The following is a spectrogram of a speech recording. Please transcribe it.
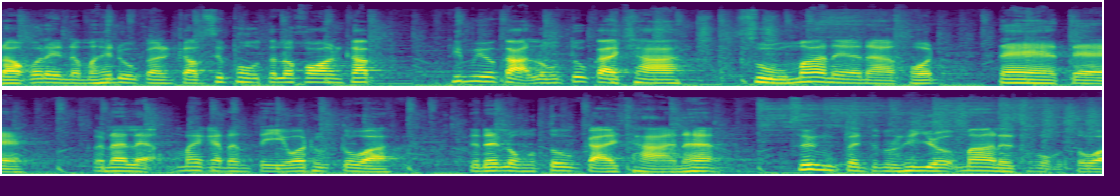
เราก็เลยนำมาให้ดูกันกับ 16 ตัวละครครับที่มีโอกาสลงตู้กาชาสูงมากในอนาคต แต่แต่ก็นั่นแหละไม่การันตีว่าทุกตัว จะได้ลงตู้กาชานะฮะ ซึ่งเป็นจำนวนที่เยอะมากเลย16ตัว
